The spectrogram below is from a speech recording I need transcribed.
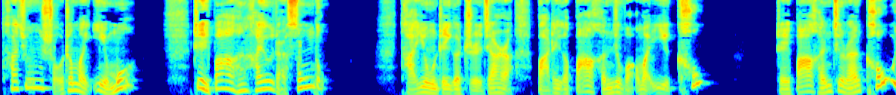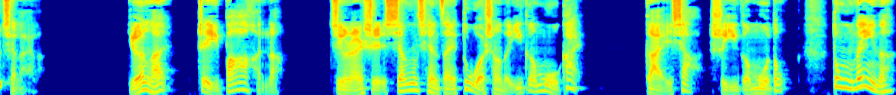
他就用手这么一摸，这疤痕还有点松动。他用这个指尖啊，把这个疤痕就往外一抠，这疤痕竟然抠起来了。原来这疤痕呢，竟然是镶嵌在垛上的一个木盖，盖下是一个木洞，洞内呢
